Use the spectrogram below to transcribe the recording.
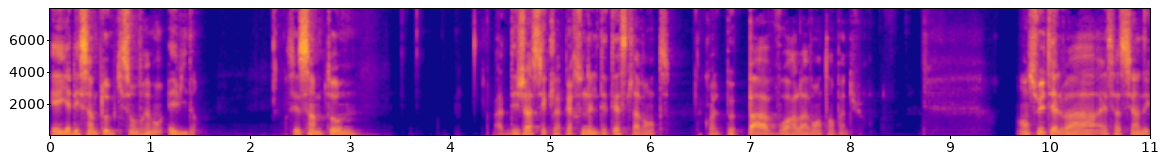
Et il y a des symptômes qui sont vraiment évidents. Ces symptômes, bah déjà, c'est que la personne, elle déteste la vente. D'accord, elle peut pas voir la vente en peinture. Ensuite, elle va, et ça c'est un des,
